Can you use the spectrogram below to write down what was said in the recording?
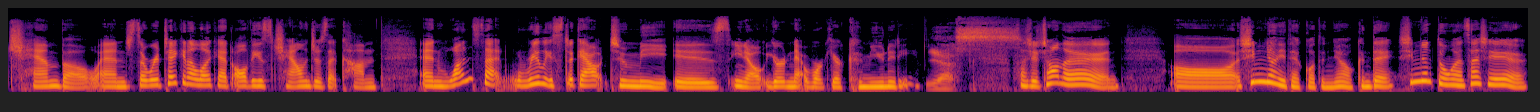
Chambo. And so we're taking a look at all these challenges that come. And ones that really stick out to me is, you know, your network, your community. Yes. 사실 저는 어 10년이 됐거든요. 근데 10년 동안 사실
